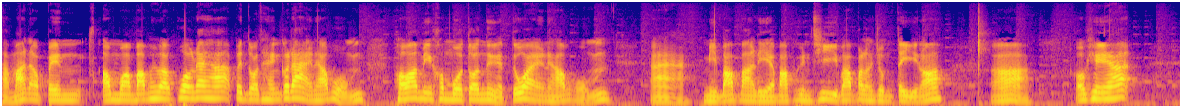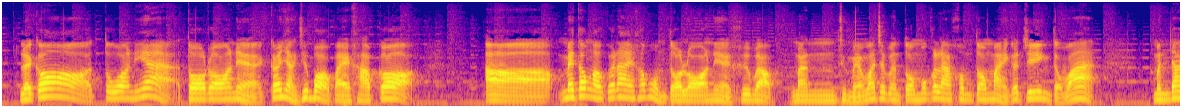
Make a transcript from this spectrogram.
สามารถเอาเป็นเอามาบัฟให้พวกได้ฮะเป็นตัวแทงก็ได้นะครับผมเพราะว่ามีคอมโบตัวหนืดด้วยนะครับผมอ่ามีบัฟบาเรียบัฟพื้นที่บัฟพลังโจมตีเนาะอ่าโอเคฮะ แล้วก็ตัวเนี้ยตัวรอเนี่ยก็อย่างที่บอกไปครับก็อ่าไม่ต้องเอาก็ได้ครับผมตัวรอเนี่ยคือแบบมันถึงแม้ว่าจะเป็นตัวมกราคมตัวใหม่ก็จริง แต่ว่ามันได้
